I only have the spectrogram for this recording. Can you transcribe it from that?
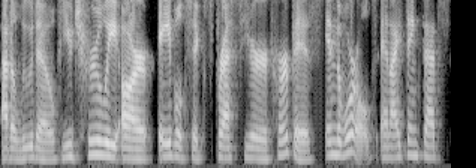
at Alludo, you truly are able to express your purpose in the world. And I think that's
